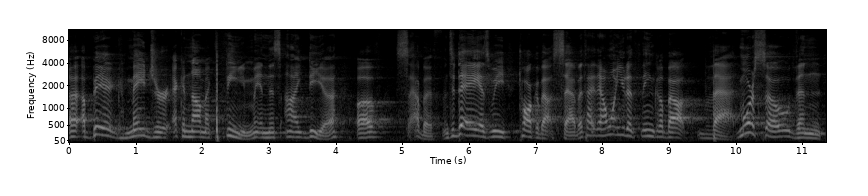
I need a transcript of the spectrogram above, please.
a, big major economic theme in this idea of Sabbath. And today, as we talk about Sabbath, I, I, want you to think about that. More so than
